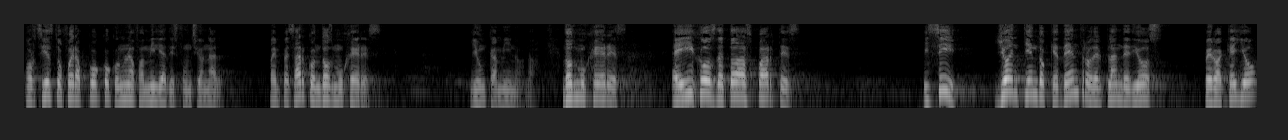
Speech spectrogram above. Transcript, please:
por si esto fuera poco, con una familia disfuncional. Para empezar con dos mujeres y un camino, no. Dos mujeres e hijos de todas partes. Y sí, yo entiendo que dentro del plan de Dios, pero aquello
